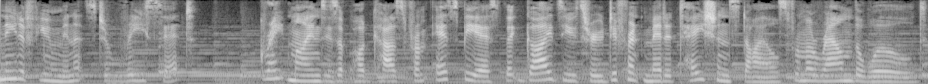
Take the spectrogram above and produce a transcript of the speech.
Need a few minutes to reset? Great Minds is a podcast from SBS that guides you through different meditation styles from around the world.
